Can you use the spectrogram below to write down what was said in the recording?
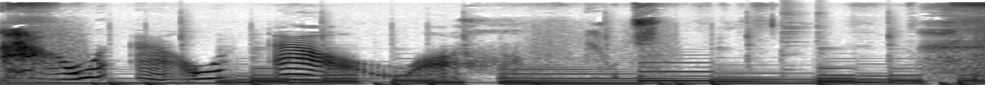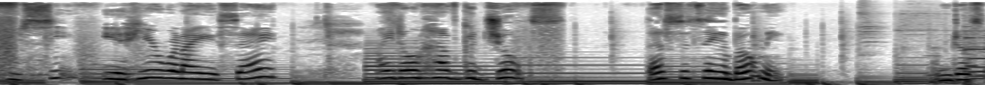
ow ow ow. Ouch. You see, you hear what I say? I don't have good jokes. That's the thing about me. I'm just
